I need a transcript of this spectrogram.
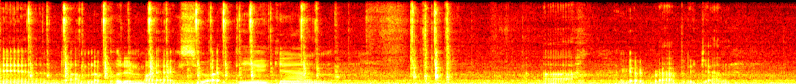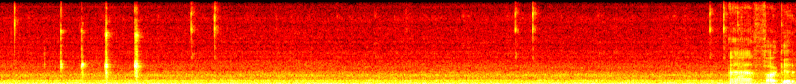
And I'm going to put in my XUID again. Ah, I got to grab it again. Ah, fuck it.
